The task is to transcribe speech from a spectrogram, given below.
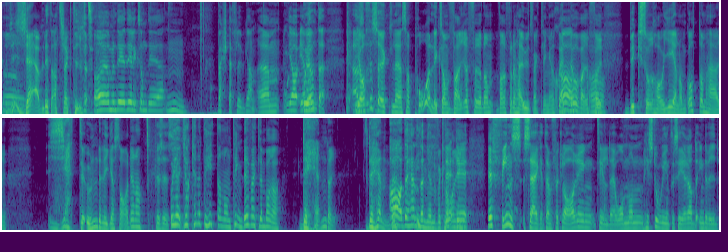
Det är jävligt attraktivt. Ja, ja men det, det är liksom det, mm, värsta flugan. Um, jag, jag Och vet jag- inte. jag har Alltså- försökt läsa på liksom varför, de, varför den här utvecklingen skedde Ja, och varför ja. byxor har genomgått de här jätteunderliga stadierna. Precis. Och jag, jag kan inte hitta någonting, det är verkligen bara, det händer. Det hände. Ja, det hände. Ingen förklaring. Det, det, det finns säkert en förklaring till det och om någon historieintresserad individ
